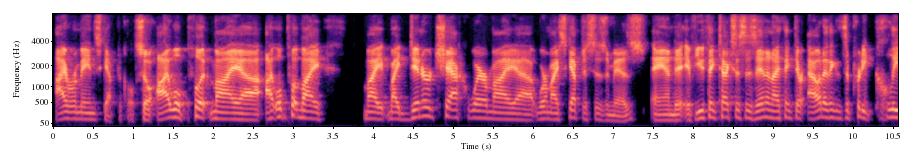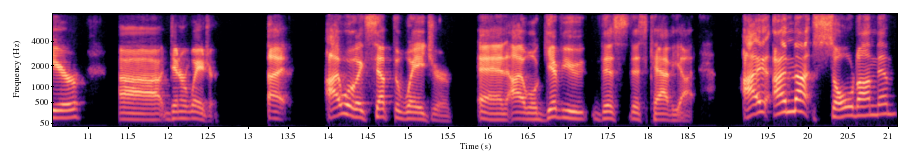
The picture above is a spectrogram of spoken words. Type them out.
I remain skeptical. So I will put my uh, I will put my my my dinner check where my uh, where my skepticism is. And if you think Texas is in and I think they're out, I think it's a pretty clear uh, dinner wager. Uh, I will accept the wager, and I will give you this this caveat. I I'm not sold on them.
